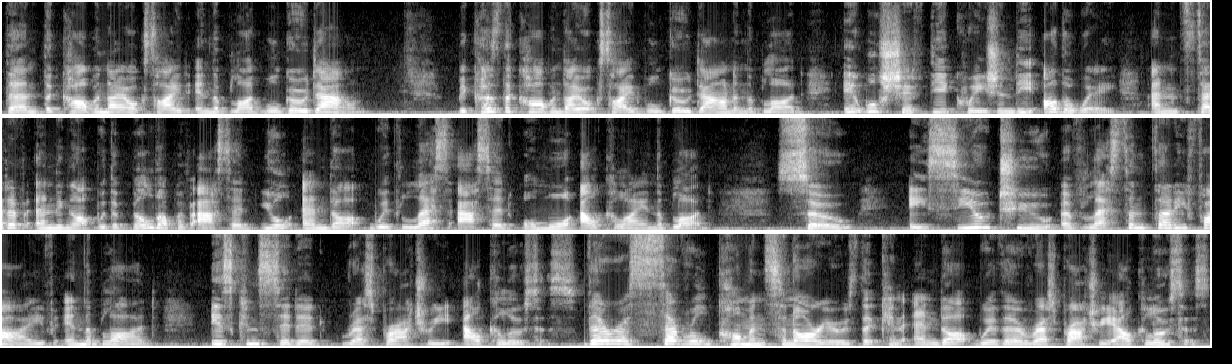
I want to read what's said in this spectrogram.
then the carbon dioxide in the blood will go down. Because the carbon dioxide will go down in the blood, it will shift the equation the other way. And instead of ending up with a buildup of acid, you'll end up with less acid or more alkali in the blood. So a CO2 of less than 35 in the blood is considered respiratory alkalosis. There are several common scenarios that can end up with a respiratory alkalosis.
